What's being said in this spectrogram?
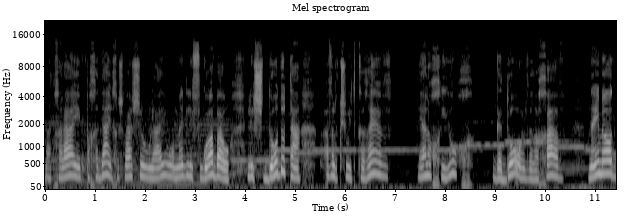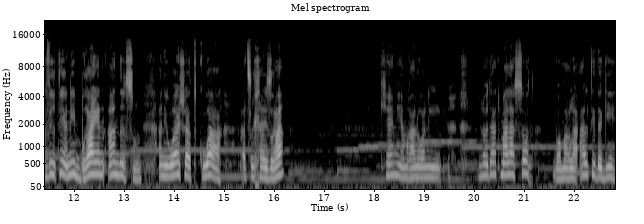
בהתחלה היא פחדה, היא חשבה שאולי הוא עומד לפגוע בה או לשדוד אותה, אבל כשהוא התקרב, היה לו חיוך גדול ורחב. נעים מאוד, גברתי, אני בריאן אנדרסון. אני רואה שאת תקועה. את צריכה עזרה? כן, היא אמרה לו, אני לא יודעת מה לעשות. הוא אמר לה, אל תדאגי,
